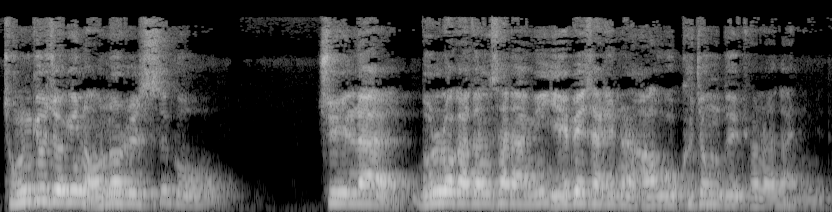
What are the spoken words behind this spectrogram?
종교적인 언어를 쓰고 주일날 놀러 가던 사람이 예배 자리를 나오고 그 정도의 변화가 아닙니다.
